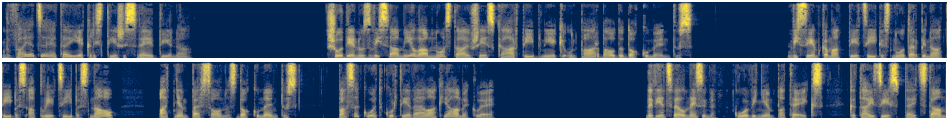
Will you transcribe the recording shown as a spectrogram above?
Un vajadzēja tai iekrist tieši svētdienā. Šodien uz visām ielām nostājušies kārtībnieki un pārbauda dokumentus. Visiem, kam attiecīgas nodarbinātības apliecības nav, atņem personas dokumentus, pasakot, kur tie vēlāk jāmeklē. Neviens vēl nezina, ko viņiem pateiks, kad aizies pēc tam,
